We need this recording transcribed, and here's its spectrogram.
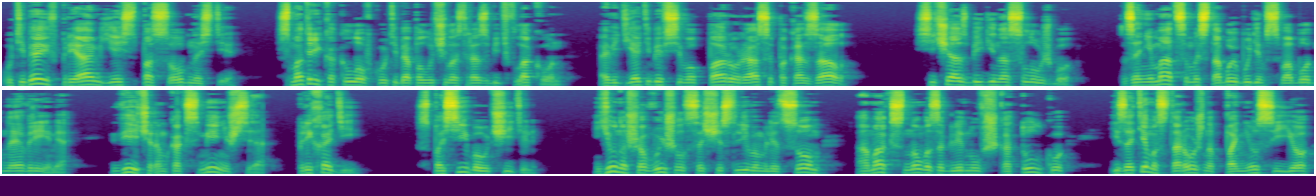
«У тебя и впрямь есть способности. Смотри, как ловко у тебя получилось разбить флакон. А ведь я тебе всего пару раз и показал. Сейчас беги на службу. Заниматься мы с тобой будем в свободное время. Вечером, как сменишься, приходи. Спасибо, учитель. Юноша вышел со счастливым лицом, а Макс снова заглянул в шкатулку и затем осторожно понес ее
